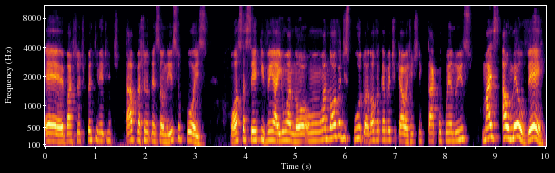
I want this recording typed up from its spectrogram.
é bastante pertinente a gente estar tá prestando atenção nisso, pois possa ser que venha aí uma, no, uma nova disputa, uma nova quebra de cal. A gente tem que estar tá acompanhando isso. Mas, ao meu ver,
